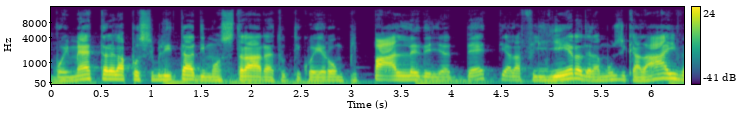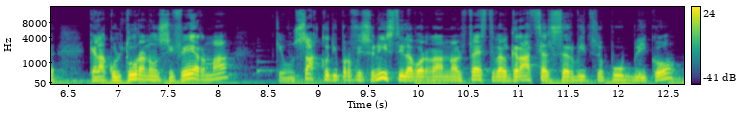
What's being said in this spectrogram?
vuoi mettere la possibilità di mostrare a tutti quei rompipalle degli addetti alla filiera della musica live che la cultura non si ferma? Che un sacco di professionisti lavoreranno al festival grazie al servizio pubblico,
